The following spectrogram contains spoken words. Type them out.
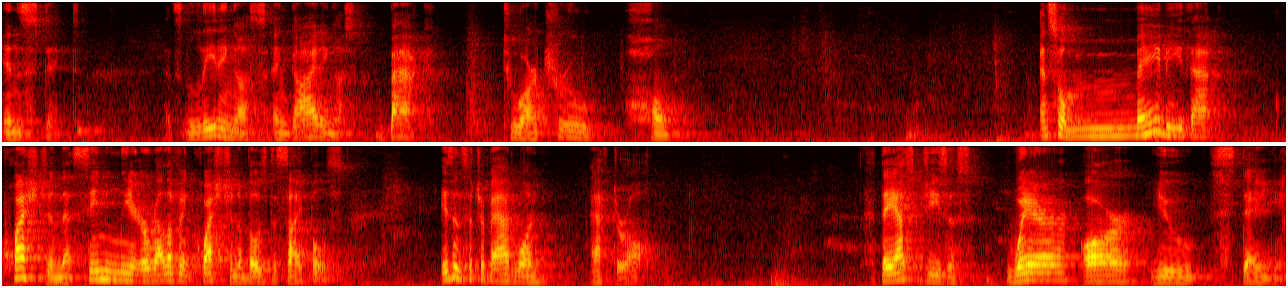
instinct that's leading us and guiding us back to our true home. And so maybe that question, that seemingly irrelevant question of those disciples, isn't such a bad one after all. They ask Jesus, Where are you staying?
